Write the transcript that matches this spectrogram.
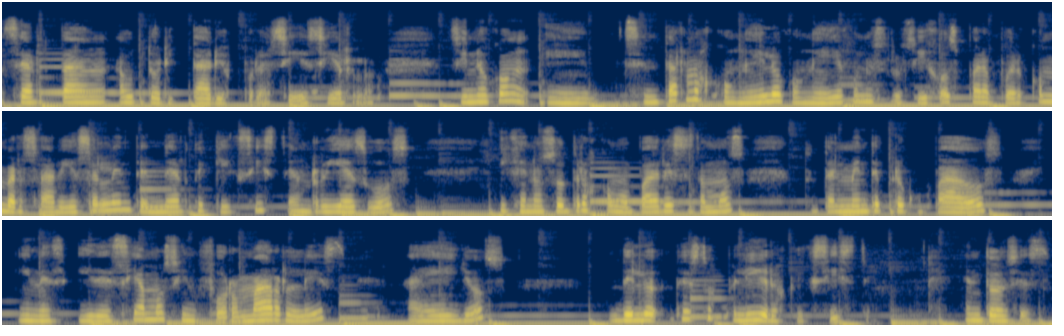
ser tan autoritarios, por así decirlo, sino con eh, sentarnos con él o con ella, con nuestros hijos, para poder conversar y hacerle entender de que existen riesgos y que nosotros como padres estamos totalmente preocupados y, deseamos informarles a ellos de, de estos peligros que existen. Entonces,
